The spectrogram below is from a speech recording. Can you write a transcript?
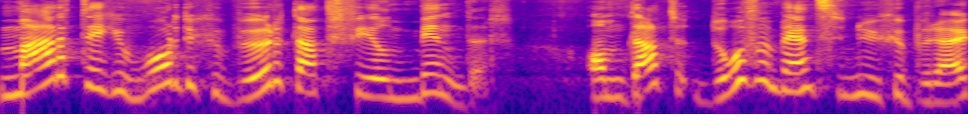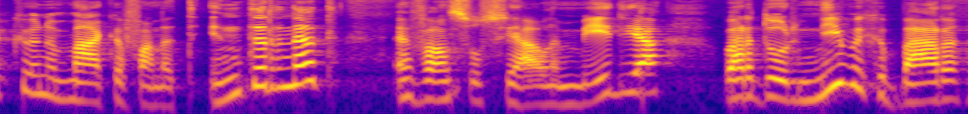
Maar tegenwoordig gebeurt dat veel minder omdat dove mensen nu gebruik kunnen maken van het internet en van sociale media, waardoor nieuwe gebaren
